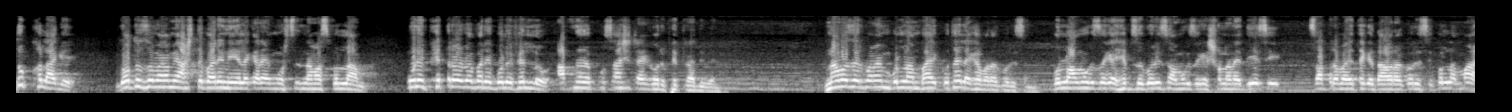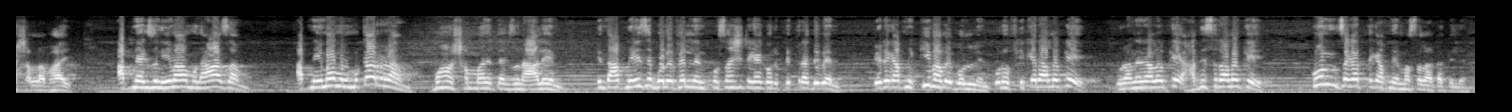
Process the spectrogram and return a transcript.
দুঃখ লাগে। গত জমে আমি আসতে পারিনি এলাকার আমি মসজিদ নামাজ পড়লাম। উনি ফেতরার ব্যাপারে বলে ফেলল, আপনারা পঁচাশি টাকা করে ফেতরা দিবেন। নামাজের পর আমি বললাম, ভাই, কোথায় লেখাপড়া করেছেন? বলল, অমুক জায়গায় হেফজ করেছি, অমুক জায়গায় সোনানে দিয়েছি যাত্রাবাড়ি থেকে দাওরা করেছি। বললাম মাশাল্লাহ ভাই, আপনি একজন ইমামুল আজম, আপনি ইমামুল মুকাররাম মহা সম্মানিত একজন আলেম। কিন্তু আপনি এই যে বলে ফেললেন, পঁচাশি টাকা করে ফিতরা দিবেন, এটাকে আপনি কীভাবে বললেন? কোন ফিকের আলোকে, কোরআনের আলোকে, হাদিসের আলোকে? কোন জায়গার থেকে আপনি মশলাটা দিলেন?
